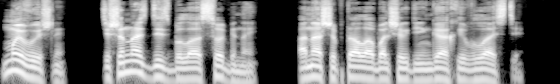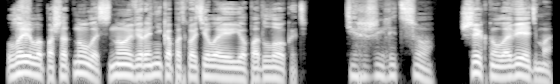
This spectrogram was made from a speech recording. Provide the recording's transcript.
Мы вышли. Тишина здесь была особенной. Она шептала о больших деньгах и власти. Лейла пошатнулась, но Вероника подхватила ее под локоть. «Держи лицо», — шикнула ведьма.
